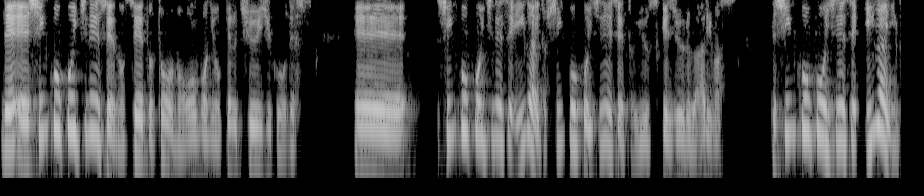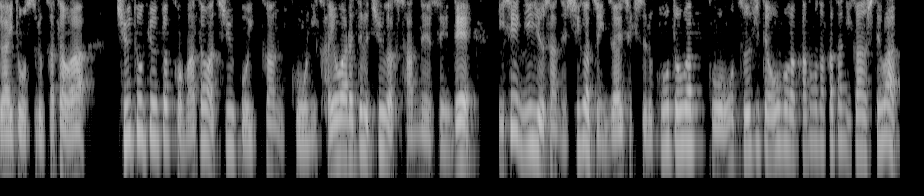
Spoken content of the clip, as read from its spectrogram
で、新高校1年生の生徒等の応募における注意事項です。えー、新高校1年生以外と新高校1年生というスケジュールがあります。で新高校1年生以外に該当する方は、中等教育学校または中高一貫校に通われている中学3年生で、2023年4月に在籍する高等学校を通じて応募が可能な方に関しては、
